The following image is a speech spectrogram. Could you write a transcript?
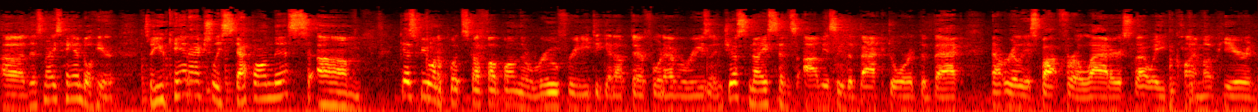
uh, this nice handle here. So you can actually step on this. Um, guess if you want to put stuff up on the roof or you need to get up there for whatever reason, just nice since obviously the back door at the back, not really a spot for a ladder, so that way you can climb up here and,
